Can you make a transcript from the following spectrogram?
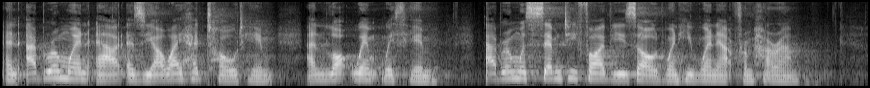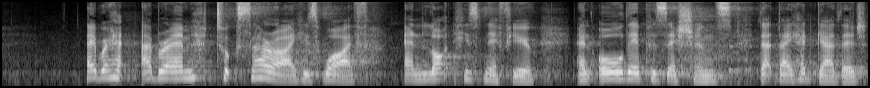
And Abram went out as Yahweh had told him, and Lot went with him. Abram was 75 years old when he went out from Haran. Abraham, took Sarai, his wife, and Lot, his nephew, and all their possessions that they had gathered,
